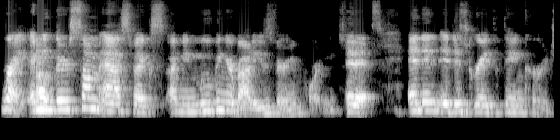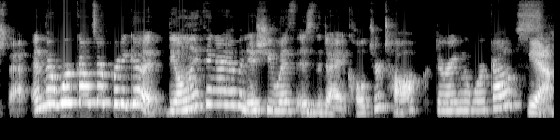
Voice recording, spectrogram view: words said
Right. I oh. mean, oh. there's some aspects. I mean, moving your body is very important. It is. And it, it is great that they encourage that. And their workouts are pretty good. The only thing I have an issue with is the diet culture talk during the workouts. Yeah.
